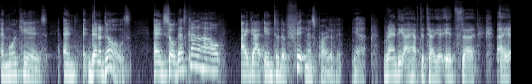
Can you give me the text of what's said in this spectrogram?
and more kids and then adults. And so that's kind of how I got into the fitness part of it. Yeah. Randy, I have to tell you, it's uh, I,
